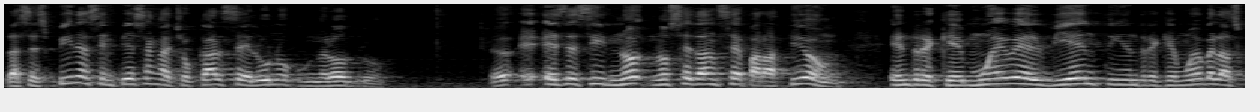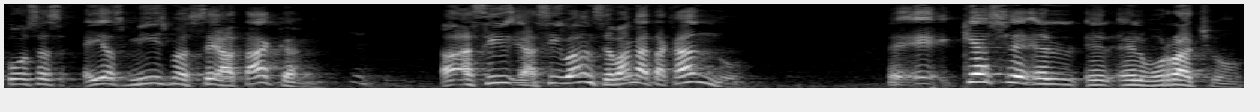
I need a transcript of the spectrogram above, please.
las espinas empiezan a chocarse el uno con el otro. Eh, Es decir, no, no se dan separación. Entre que mueve el viento y entre que mueve las cosas, ellas mismas se atacan. Así, así van, se van atacando. Eh, eh, ¿Qué hace el, borracho?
